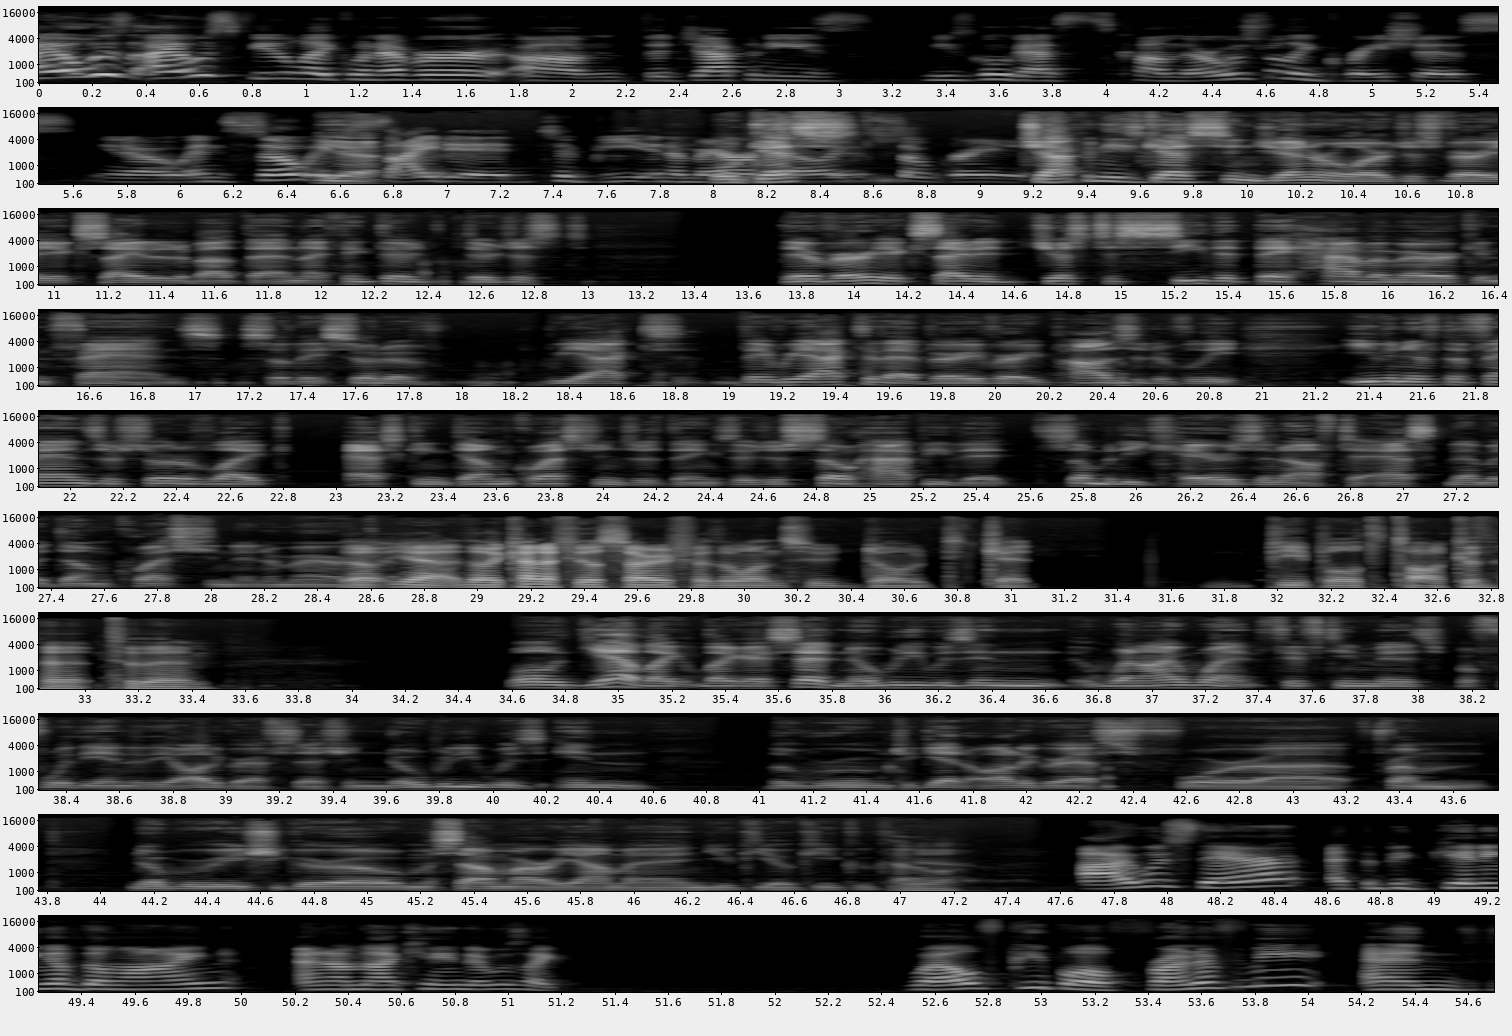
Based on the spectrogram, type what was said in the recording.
I always I always feel like whenever um the Japanese musical guests come, they're always really gracious, you know, and so Yeah. excited to be in America. guests- like it's so great. Japanese guests in general are just very excited about that, and I think they're they're just they're very excited just to see that they have American fans. So they sort of react they react to that very very positively, even if the fans are sort of like asking dumb questions or things. They're just so happy that somebody cares enough to ask them a dumb question in America. Though, yeah, though I kind of feel sorry for the ones who don't get people to talk to them. Well, yeah, like like I said, nobody was in when I went 15 minutes before the end of the autograph session. Nobody was in the room to get autographs for uh, from Noboru Ishiguro, Masao Maruyama, and Yukio Kikukawa. Yeah. I was there at the beginning of the line, and I'm not kidding. There was like twelve people in front of me, and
